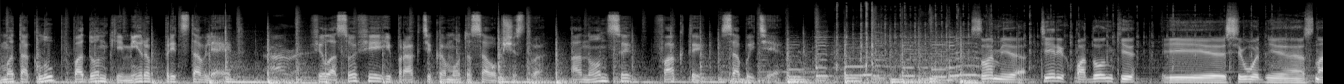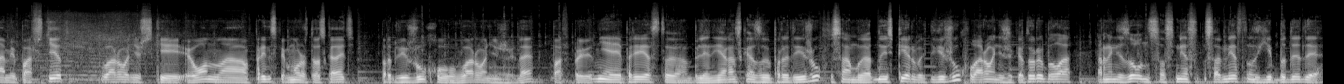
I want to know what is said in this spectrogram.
Мотоклуб «Подонки мира» представляет Философия и практика мотосообщества. Анонсы, факты, события. С вами Терех, Подонки, и сегодня с нами Паштет Воронежский, и он, а, в принципе, может рассказать про движуху в Воронеже, да? Паш, привет. Не, я приветствую. Блин, я рассказываю про движуху, самую одну из первых движух в Воронеже, которая была организована совместно, совместно с ГИБДД.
